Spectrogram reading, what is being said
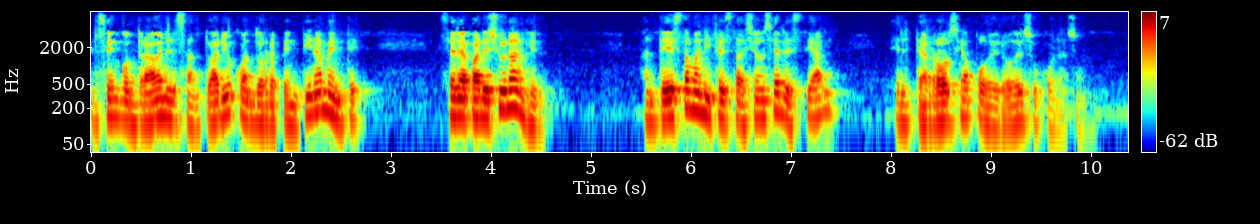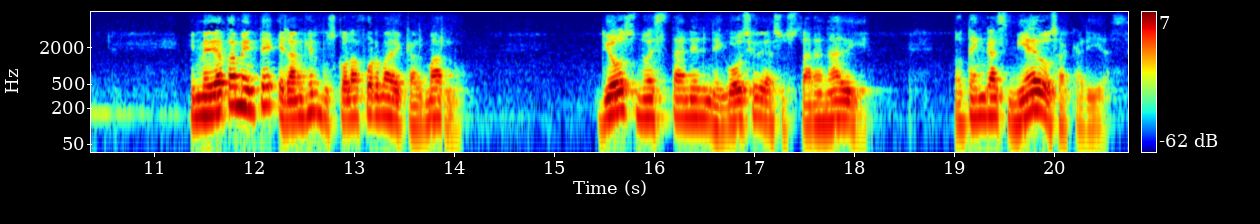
Él se encontraba en el santuario cuando repentinamente se le apareció un ángel ante esta manifestación celestial, el terror se apoderó de su corazón. Inmediatamente el ángel buscó la forma de calmarlo. Dios no está en el negocio de asustar a nadie. No tengas miedo, Zacarías.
